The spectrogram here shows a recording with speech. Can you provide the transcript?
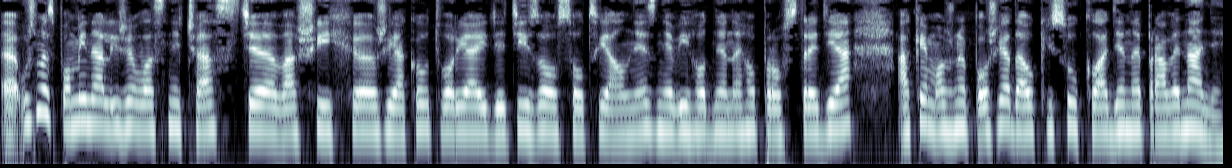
Uh, už sme spomínali, že vlastne časť vašich žiakov tvoria aj deti zo sociálne znevýhodneného prostredia aké možné požiadavky sú kladené práve na ne?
